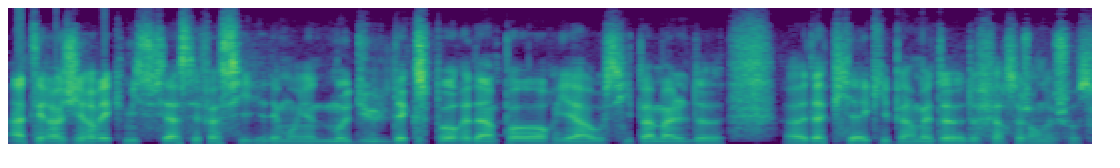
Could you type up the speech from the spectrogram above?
interagir avec MISP c'est assez facile, il y a des moyens de modules d'export et d'import il y a aussi pas mal euh, d'API qui permettent de, faire ce genre de choses.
